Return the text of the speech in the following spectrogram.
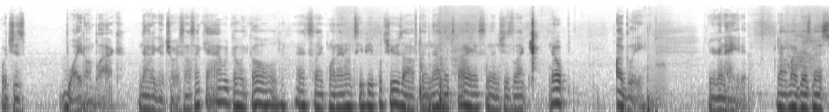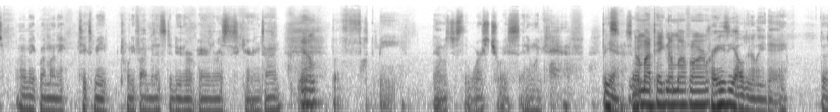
which is white on black. Not a good choice. I was like, yeah, I would go with gold. That's like one I don't see people choose often. That looks nice. And then she's like, nope, ugly. You're going to hate it. Not my business. I make my money. It takes me 25 minutes to do the repair and the rest is securing time. Yeah. But fuck me. That was just the worst choice anyone could have. But yeah, so Not my pig, not my farm. crazy elderly day. The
